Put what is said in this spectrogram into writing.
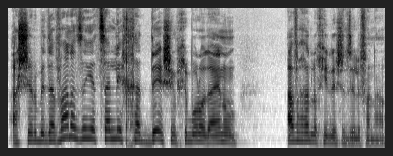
אשר בדבר הזה יצא לחדש עם חיבורו, דהיינו, אף אחד לא חידש את זה לפניו.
